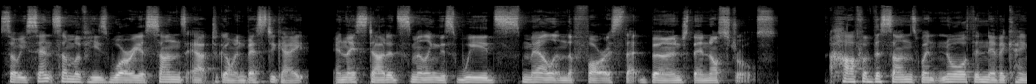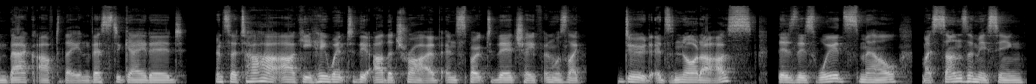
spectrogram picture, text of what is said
So he sent some of his warrior sons out to go investigate, and they started smelling this weird smell in the forest that burned their nostrils. Half of the sons went north and never came back after they investigated. And so Taha Aki, he went to the other tribe and spoke to their chief and was like, dude, it's not us. There's this weird smell. My sons are missing.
